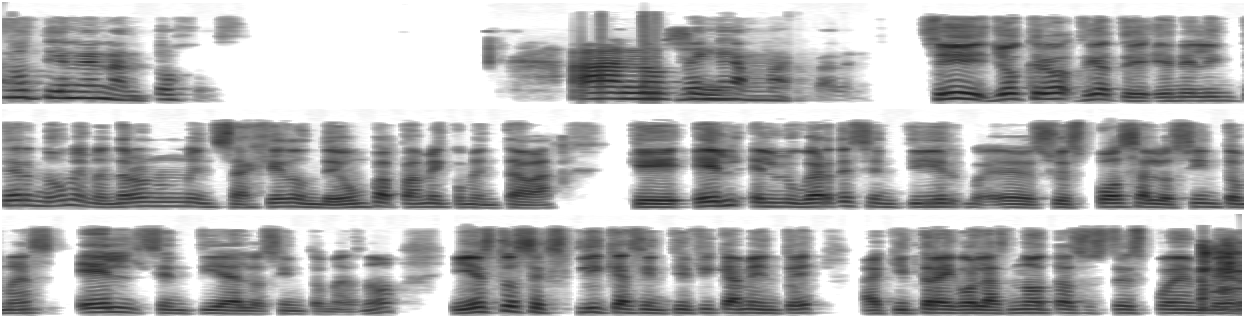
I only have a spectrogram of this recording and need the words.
no tienen antojos. ah, no, sí. Venga, mal padre. Sí, yo creo, fíjate, en el interno me mandaron un mensaje donde un papá me comentaba que él, en lugar de sentir eh, su esposa los síntomas, él sentía los síntomas, ¿no? Y esto se explica científicamente. Aquí traigo las notas, ustedes pueden ver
